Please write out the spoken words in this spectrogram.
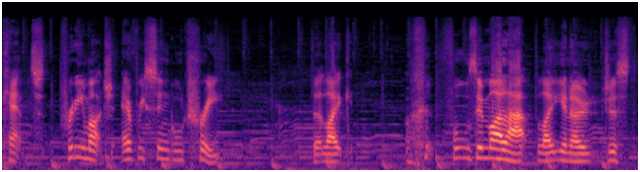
kept pretty much every single treat that like falls in my lap. Like you know, just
